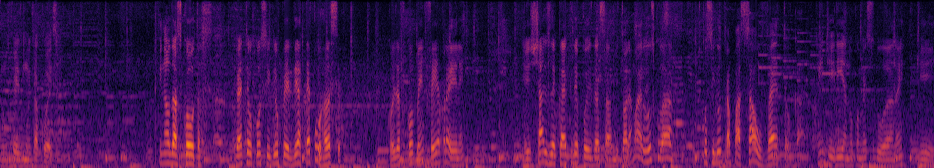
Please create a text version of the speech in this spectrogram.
não fez muita coisa. Final das contas, Vettel conseguiu perder até pro Russell coisa ficou bem feia para ele, hein? E Charles Leclerc, depois dessa vitória maiúscula, conseguiu ultrapassar o Vettel, cara. Quem diria no começo do ano, hein? Que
